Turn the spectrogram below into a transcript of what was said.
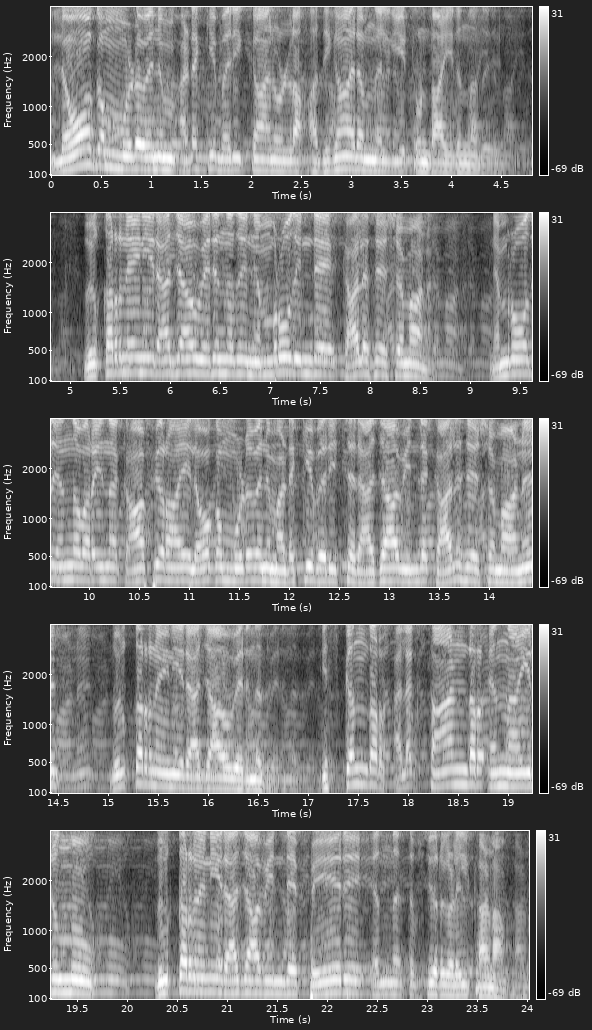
ലോകം മുഴുവനും അടക്കി ഭരിക്കാനുള്ള അധികാരം നൽകിയിട്ടുണ്ടായിരുന്നത്. ദുൽഖർനൈനി രാജാവ് വരുന്നത് നമ്രൂദിന്റെ കാലശേഷമാണ്. നമ്രൂദ് എന്ന് പറയുന്ന കാഫിറായ ലോകം മുഴുവനും അടക്കി ഭരിച്ച രാജാവിന്റെ കാലശേഷമാണ് ദുൽഖർനൈനി രാജാവ് വരുന്നത്. ഇസ്കന്ദർ അലക്സാണ്ടർ എന്നായിരുന്നു ദുൽഖർനൈനി രാജാവിന്റെ പേര് എന്ന് തഫ്സീറുകളിൽ കാണാം.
